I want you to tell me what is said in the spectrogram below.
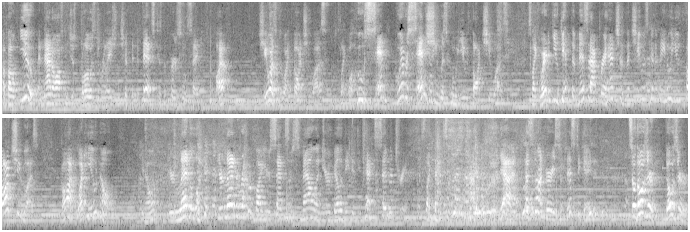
about you. And that often just blows the relationship into bits because the person will say, well, she wasn't who I thought she was. It's like, well, who said, whoever said she was who you thought she was? It's like, where did you get the misapprehension that she was going to be who you thought she was? God, what do you know? You know, you're led, you're led around by your sense of smell and your ability to detect symmetry. It's like that's, yeah, that's not very sophisticated. So those are those are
